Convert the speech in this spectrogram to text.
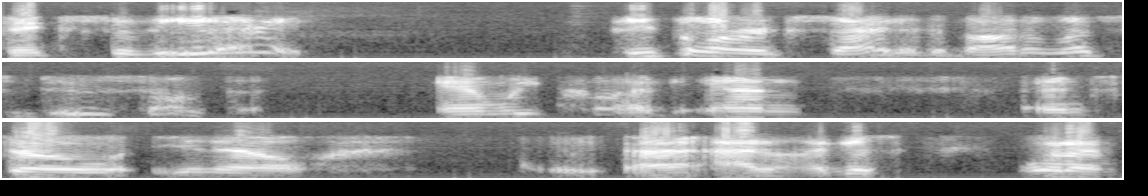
fix the VA. People are excited about it. Let's do something, and we could. And and so, you know, I, I don't. I guess what I'm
